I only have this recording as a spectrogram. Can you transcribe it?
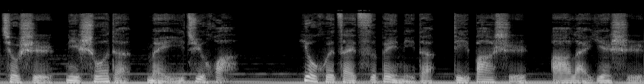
就是你说的每一句话，又会再次被你的第八识阿赖耶识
